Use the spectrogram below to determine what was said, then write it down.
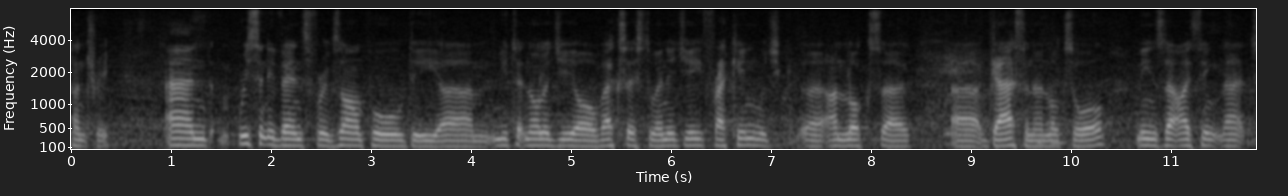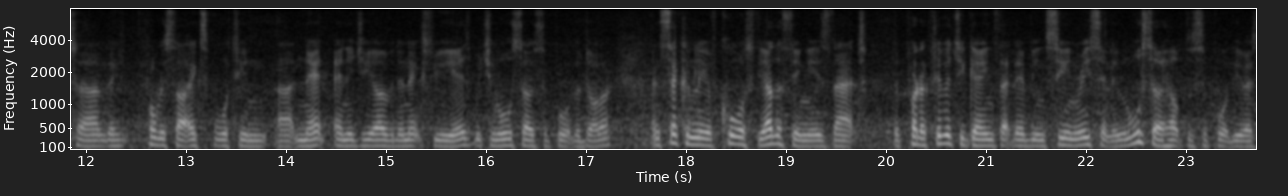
country. And recent events, for example, the um, new technology of access to energy, fracking, which uh, unlocks uh, uh, gas and unlocks oil means that I think that uh, they probably start exporting uh, net energy over the next few years, which will also support the dollar. And secondly, of course, the other thing is that the productivity gains that they've been seeing recently will also help to support the US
